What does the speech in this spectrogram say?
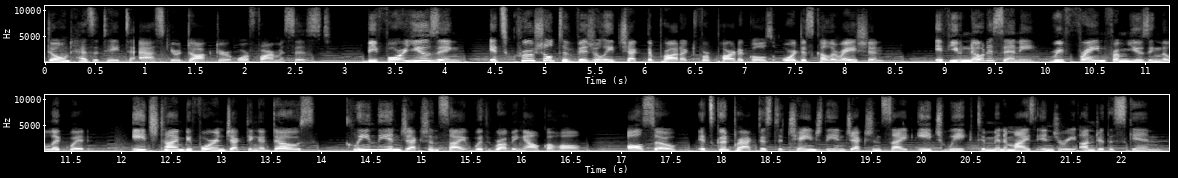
don't hesitate to ask your doctor or pharmacist. Before using, it's crucial to visually check the product for particles or discoloration. If you notice any, refrain from using the liquid. Each time before injecting a dose, Clean the injection site with rubbing alcohol. Also, it's good practice to change the injection site each week to minimize injury under the skin.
